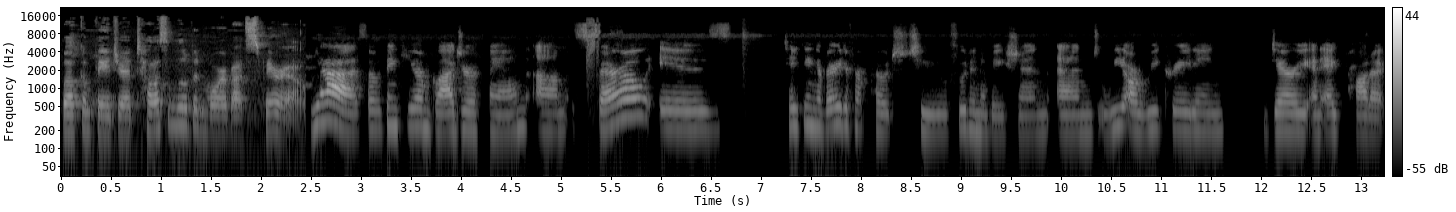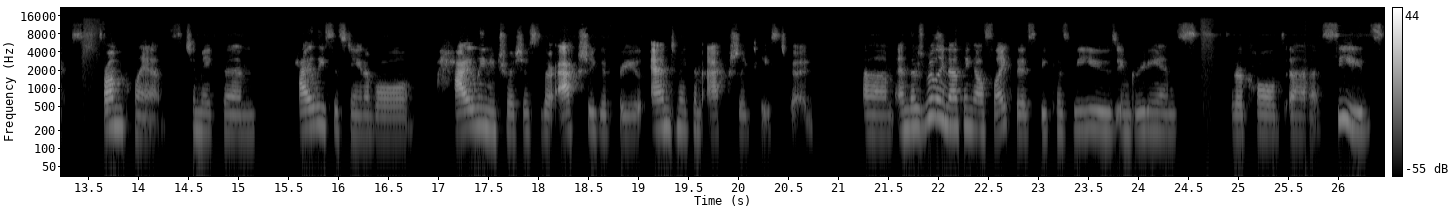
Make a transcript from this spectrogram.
Welcome, Phaedra. Tell us a little bit more about Spero. Yeah, so thank you. I'm glad you're a fan. Um, Spero is taking a very different approach to food innovation, and we are recreating dairy and egg products from plants to make them highly sustainable, highly nutritious, so they're actually good for you, and to make them actually taste good. Um, and there's really nothing else like this because we use ingredients that are called uh, seeds,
